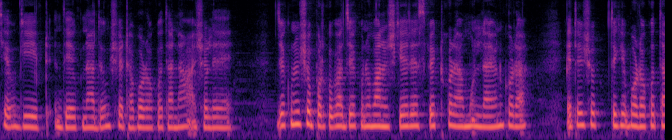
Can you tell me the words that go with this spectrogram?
কেউ গিফট দেউক না দেউক সেটা বড় কথা না, আসলে যে কোনো সম্পর্ক বা যে কোনো মানুষকে রেসপেক্ট করা, মূল্যায়ন করা, এটাই সব থেকে বড় কথা।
